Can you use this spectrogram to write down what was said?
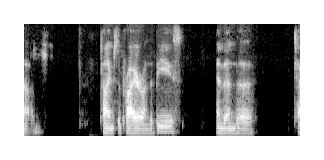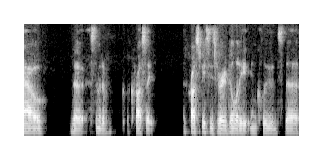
um, times the prior on the B's, and then the tau, the estimate of cross, cross species variability includes the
